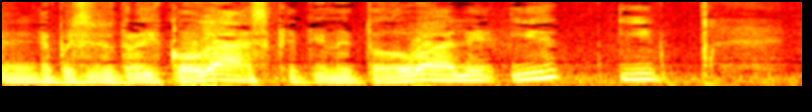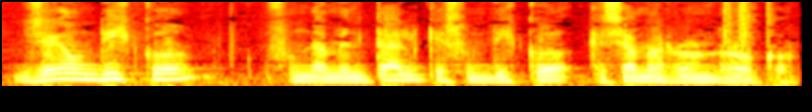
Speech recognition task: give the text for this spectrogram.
después hice otro disco Gas, que tiene Todo Vale, y, y llega un disco fundamental, que es un disco que se llama Ron Rocco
